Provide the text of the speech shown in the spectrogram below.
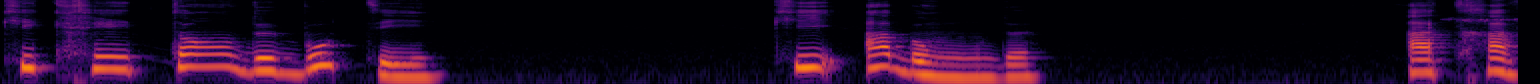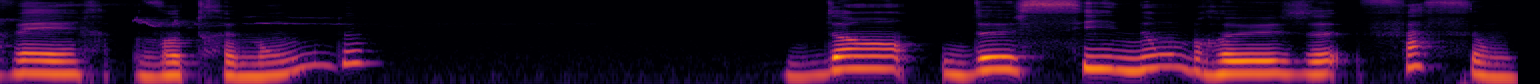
qui crée tant de beauté, qui abonde à travers votre monde dans de si nombreuses façons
